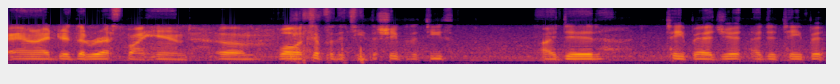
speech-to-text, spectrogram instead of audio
and I did the rest by hand. Um, well, except for the teeth, the shape of the teeth, I did tape edge it, I did tape it,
